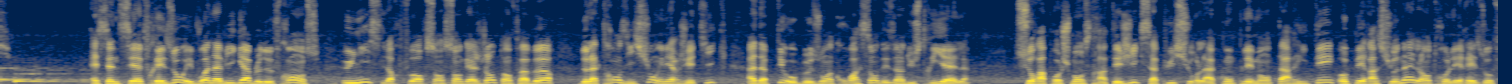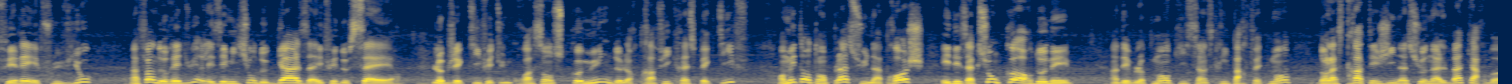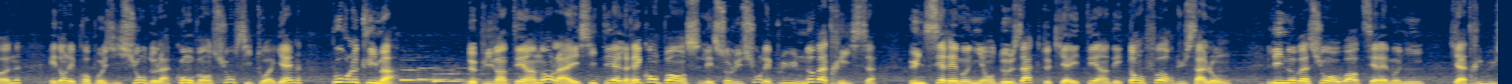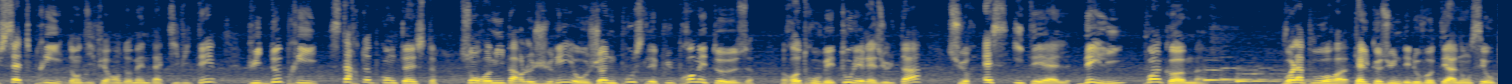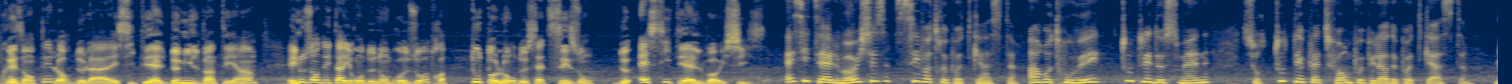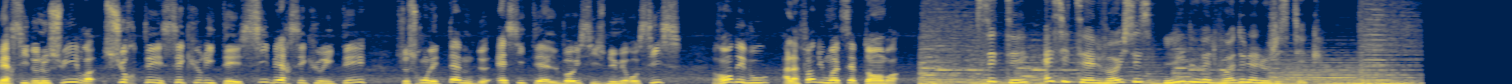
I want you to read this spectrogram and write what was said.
SNCF Réseau et Voies navigables de France unissent leurs forces en s'engageant en faveur de la transition énergétique adaptée aux besoins croissants des industriels. Ce rapprochement stratégique s'appuie sur la complémentarité opérationnelle entre les réseaux ferrés et fluviaux afin de réduire les émissions de gaz à effet de serre. L'objectif est une croissance commune de leurs trafics respectifs en mettant en place une approche et des actions coordonnées. Un développement qui s'inscrit parfaitement dans la stratégie nationale bas carbone et dans les propositions de la Convention citoyenne pour le climat. Depuis 21 ans, la SITL récompense les solutions les plus novatrices. Une cérémonie en deux actes qui a été un des temps forts du salon. L'Innovation Award Ceremony qui attribue 7 prix dans différents domaines d'activité, puis deux prix Startup Contest sont remis par le jury aux jeunes pousses les plus prometteuses. Retrouvez tous les résultats sur sitldaily.com. Voilà pour quelques-unes des nouveautés annoncées ou présentées lors de la SITL 2021 et nous en détaillerons de nombreuses autres tout au long de cette saison de SITL Voices. SITL Voices, c'est votre podcast. À retrouver toutes les deux semaines sur toutes les plateformes populaires de podcast. Merci de nous suivre. Sûreté, sécurité, cybersécurité, ce seront les thèmes de SITL Voices numéro 6. Rendez-vous à la fin du mois de septembre. C'était SITL Voices, les nouvelles voies de la logistique.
